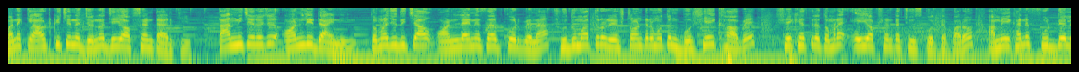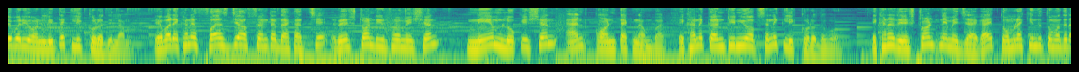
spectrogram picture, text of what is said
মানে ক্লাউড কিচেনের জন্য যেই অপশনটা আর কি। তার নিচে রয়েছে অনলি ডাইনিং তোমরা যদি চাও অনলাইনে সার্ভ করবে না, শুধুমাত্র রেস্টুরেন্টের মতন বসিয়েই খাওয়াবে, সেক্ষেত্রে তোমরা এই অপশনটা চুজ করতে পারো। আমি এখানে ফুড ডেলিভারি অনলিতে ক্লিক করে দিলাম। এবার এখানে ফার্স্ট যে অপশনটা দেখাচ্ছে restaurant information name location and contact number এখানে কন্টিনিউ অপশানে ক্লিক করে দেবো। এখানে রেস্টুরেন্ট নেমের জায়গায় তোমরা কিন্তু তোমাদের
